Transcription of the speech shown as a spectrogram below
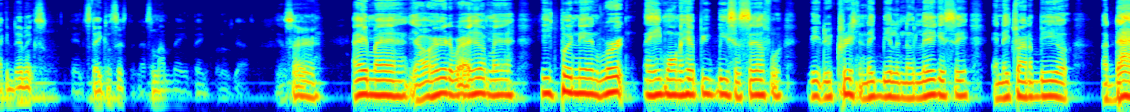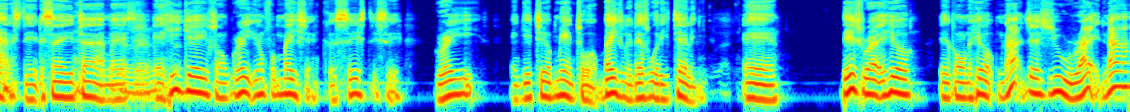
Academics and stay consistent. That's my main thing for those guys. Yes, sir. Hey man, y'all heard it right here, man. He's putting in work and he want to help you be successful. Victory Christian, they building a legacy and they trying to build a dynasty at the same time, man. Yes, and he gave some great information, consistency, grades, and get you a mentor. Basically, that's what he's telling you. And this right here is going to help not just you right now,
